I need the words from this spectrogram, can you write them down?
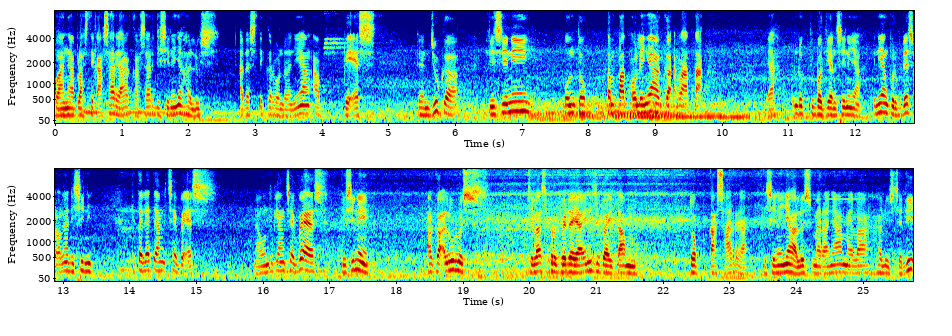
banyak plastik kasar ya. Kasar di sininya halus. Ada stiker Hondanya yang ABS dan juga di sini untuk tempat olinya agak rata. Ya untuk di bagian sininya ini yang berbeda soalnya di sini. Kita lihat yang CBS nah untuk yang CBS di sini agak lurus. Jelas berbeda ya. Ini juga hitam dop kasar ya. Di sininya halus merahnya merah halus. Jadi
